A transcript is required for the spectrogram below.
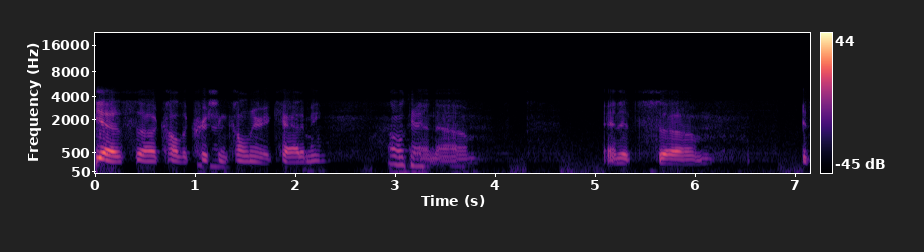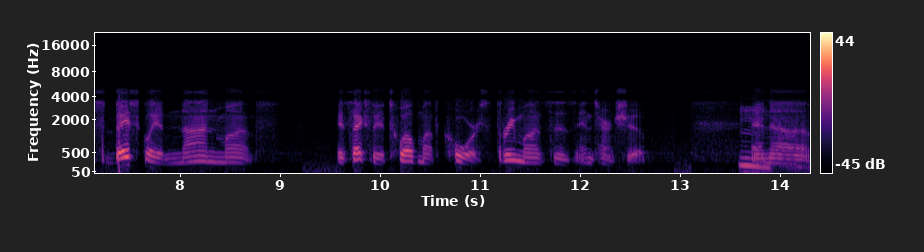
Yeah, it's uh, called the Christian Culinary Academy, Oh, okay. and um, and it's um, it's basically a nine-month. It's actually a twelve-month course. Three months is internship, Mm. and uh,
